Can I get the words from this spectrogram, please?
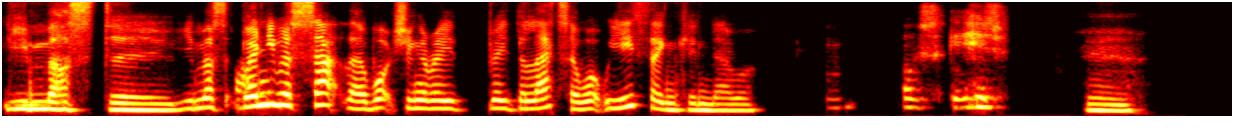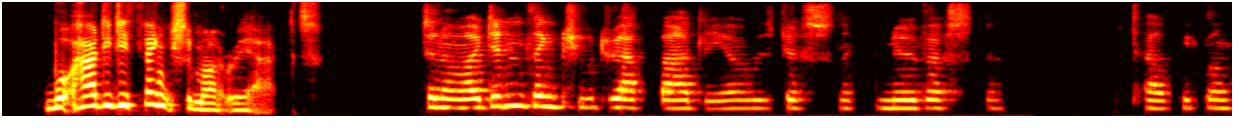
You must do. You must. When you were sat there watching her read, read the letter, what were you thinking, Noah? I was scared. Yeah. What? How did you think she might react? Don't know. I didn't think she would react badly. I was just like nervous to tell people.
